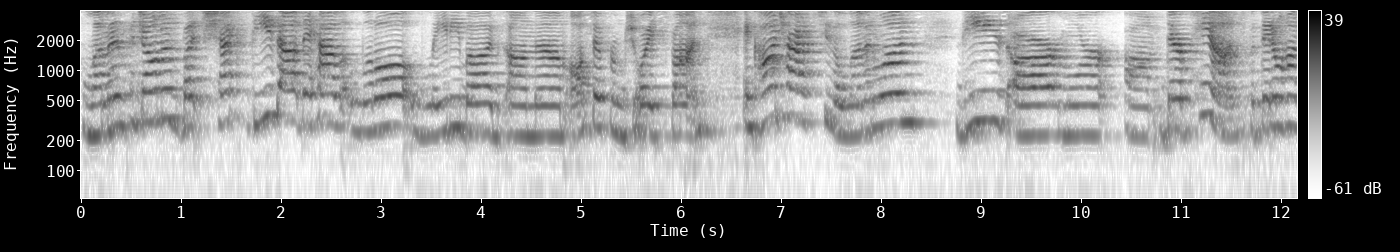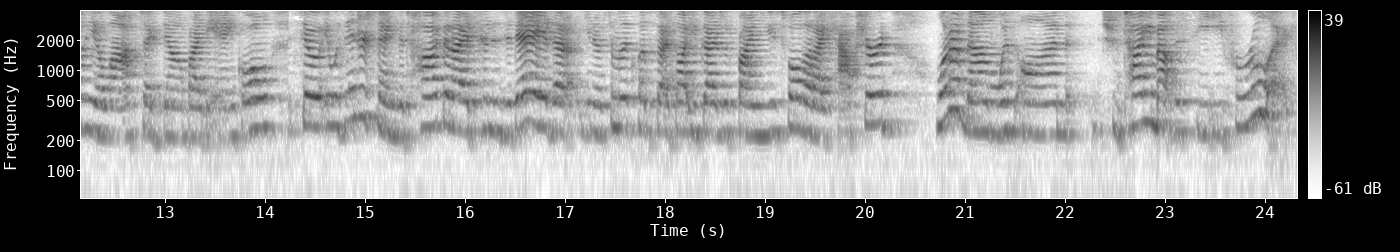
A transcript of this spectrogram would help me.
lemon pajamas, but check these out. They have little ladybugs on them, also from Joyspun. In contrast to the lemon ones, these are more, um, they're pants, but they don't have the elastic down by the ankle. So it was interesting, the talk that I attended today that, you know, some of the clips that I thought you guys would find useful that I captured, one of them was on, she was talking about the CE ferulic.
